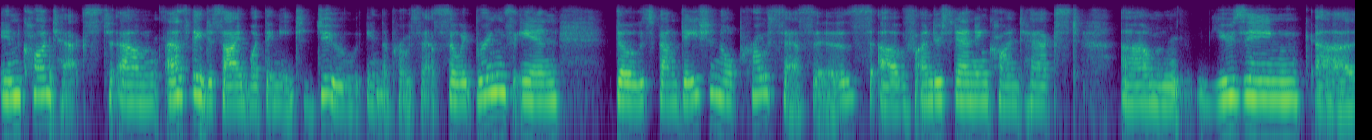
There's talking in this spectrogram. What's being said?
in context um, as they decide what they need to do in the process. So it brings in those foundational processes of understanding context, um, using uh,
